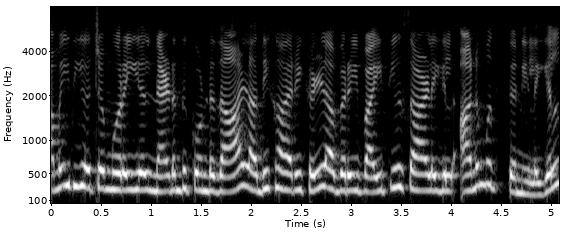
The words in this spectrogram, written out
அமைதியற்ற முறையில் நடந்து கொண்டதால் அதிகாரிகள் அவரை வைத்தியசாலையில் அனுமதித்த நிலையில்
